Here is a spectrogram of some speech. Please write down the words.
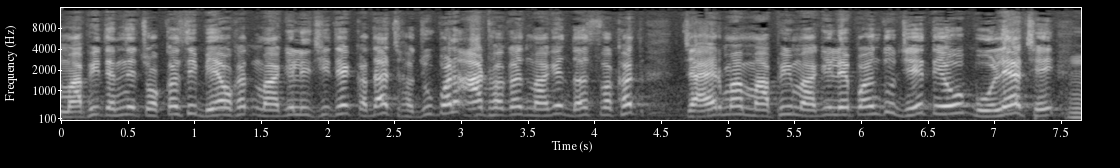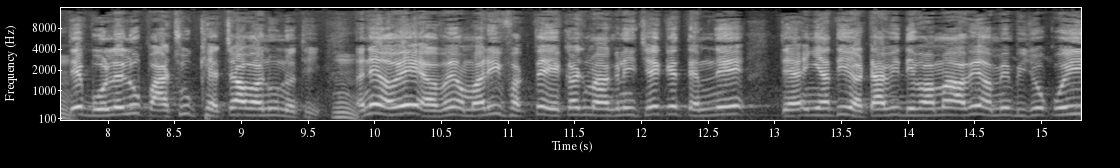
માફી તેમને ચોક્કસથી બે વખત માગેલી છે તે કદાચ હજુ પણ આઠ વખત માગે દસ વખત જાહેરમાં માફી માગી લે પરંતુ જે તેઓ બોલ્યા છે તે બોલેલું પાછું ખેંચાવાનું નથી. અને હવે હવે અમારી ફક્ત એક જ માગણી છે કે તેમને અહીંયાથી હટાવી દેવામાં આવે. અમે બીજો કોઈ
